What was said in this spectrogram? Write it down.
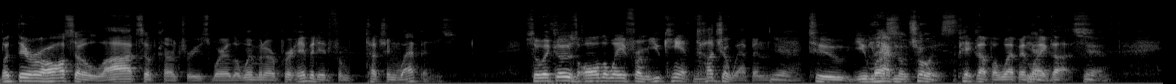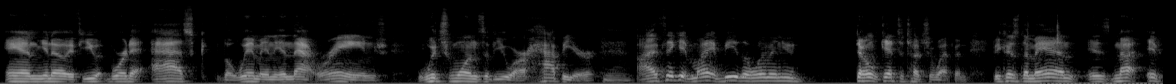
But there are also lots of countries where the women are prohibited from touching weapons. So it goes all the way from you can't touch a weapon. Yeah. to you, You must have no choice. pick up a weapon Yeah, like us. Yeah. And you know, if you were to ask the women in that range which ones of you are happier, Mm. I think it might be the women who don't get to touch a weapon because the man is not if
